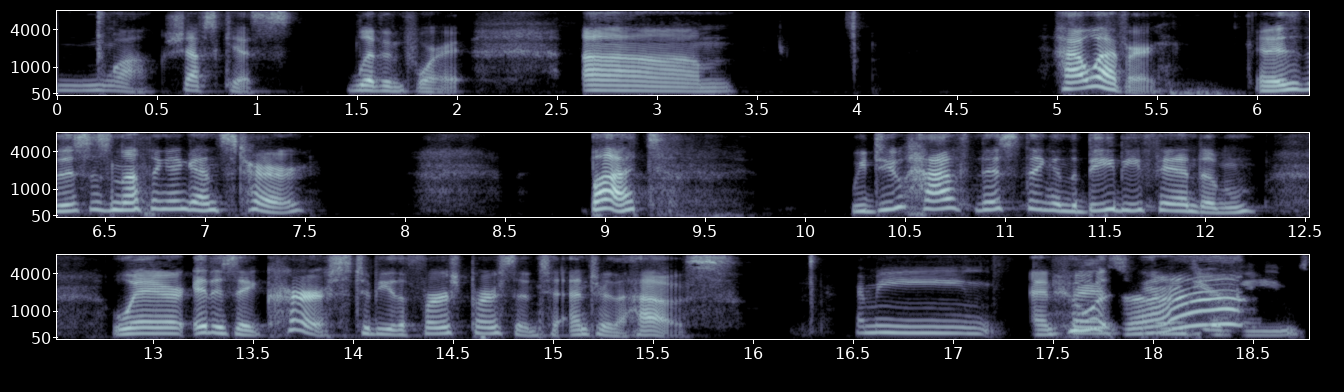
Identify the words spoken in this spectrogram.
mwah, chef's kiss, living for it. Um However, this is nothing against her, but we do have this thing in the BB fandom where it is a curse to be the first person to enter the house. I mean, and who is your games?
